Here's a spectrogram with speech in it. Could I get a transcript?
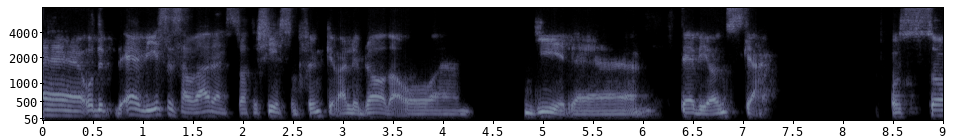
Og det viser seg å være en strategi som funker veldig bra da, og gir det vi ønsker. Og så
